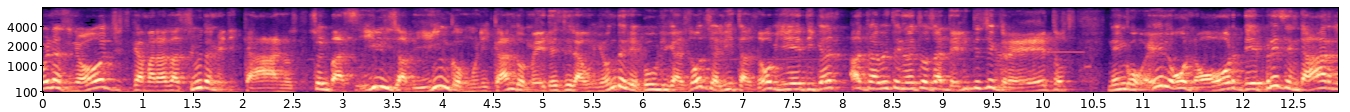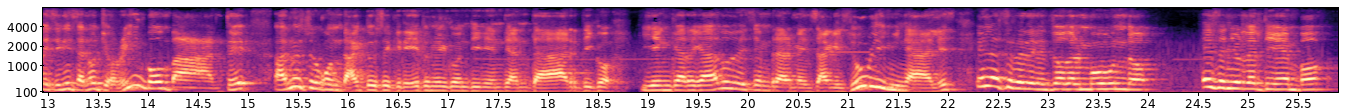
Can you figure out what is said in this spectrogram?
Buenas noches, camaradas sudamericanos. Soy Vasily Sabin, comunicándome desde la Unión de Repúblicas Socialistas Soviéticas a través de nuestros satélites secretos. Tengo el honor de presentarles en esta noche rimbombante a nuestro contacto secreto en el continente antártico y encargado de sembrar mensajes subliminales en las redes de todo el mundo. El señor del tiempo.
